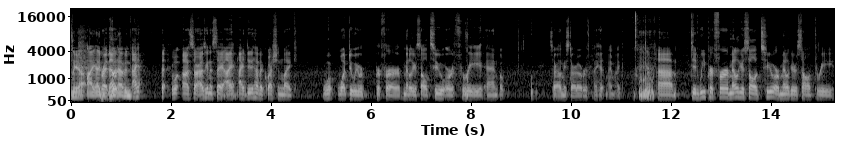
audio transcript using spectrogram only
Yeah, I, I right, but was- Evan, I, that, well, uh, sorry, I was gonna say I, I did have a question like, what what do we prefer, Metal Gear Solid two or three? And oh, sorry, let me start over. I hit my mic. Um, did we prefer Metal Gear Solid two or Metal Gear Solid three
